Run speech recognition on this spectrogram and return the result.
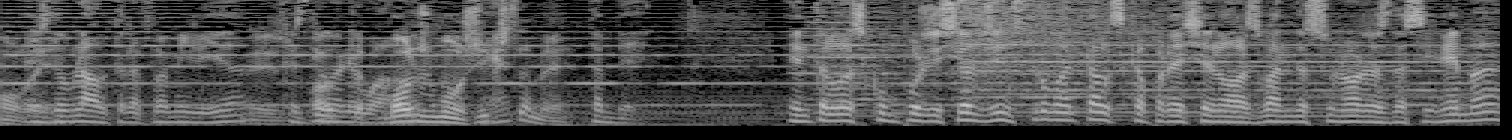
molt bé. és d'una altra família És que es diuen igual. bons músics, també. També. Entre les composicions instrumentals que apareixen a les bandes sonores de cinema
